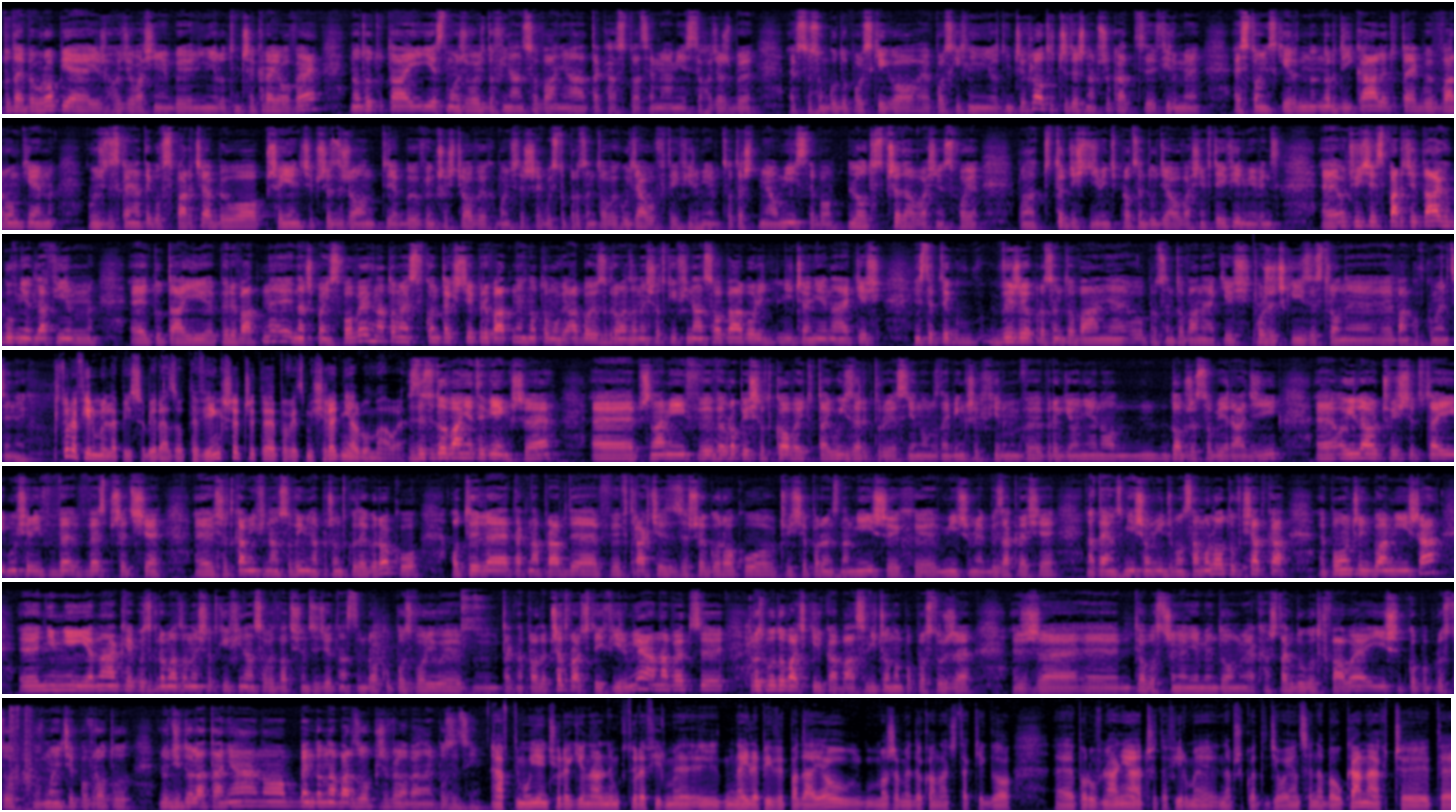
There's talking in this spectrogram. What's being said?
tutaj w Europie, jeżeli chodzi o właśnie jakby linie lotnicze krajowe, no to tutaj jest możliwość dofinansowania. Taka sytuacja miała miejsce chociażby w stosunku do polskiego, e, polskich linii lotniczych LOT, czy też na przykład firmy estońskiej Nordica, ale tutaj jakby warunkiem uzyskania tego wsparcia było przejęcie przez rząd jakby większościowych bądź też jakby stuprocentowych udziałów w tej firmie, co też miało miejsce, bo LOT sprzedał właśnie swoje ponad 49% udziału właśnie w tej firmie, więc e, oczywiście wsparcie tak, głównie dla firm e, tutaj prywatnych, znaczy państwowych, natomiast w kontekście prywatnych, no to mówię, albo zgromadzone środki finansowe, albo liczenie na jakieś niestety wyżej oprocentowane, oprocentowane jakieś pożyczki ze strony e, banków komercyjnych. Które firmy lepiej sobie radzą? Te większe, czy te powiedzmy średnie albo małe? Zdecydowanie te większe. E, przynajmniej w, w, Europie Środkowej, tutaj Wizer, który jest jedną z największych firm w, w regionie, no, dobrze sobie radzi. E, o ile oczywiście tutaj musieli we, wesprzeć się e, środkami finansowymi na początku tego roku, o tyle tak naprawdę w, w trakcie zeszłego roku, oczywiście operując na mniejszych, e, w mniejszym jakby zakresie, latając mniejszą liczbą samolotów, siatka połączeń była mniejsza. E, niemniej jednak jakby zgromadzone środki finansowe w 2019 roku pozwoliły tak naprawdę przetrwać tej firmie, a nawet y, rozbudować kilka baz. Liczono po prostu, że, że y, te obostrzenia nie będą jak aż tak długo trwałe i szybko po prostu w momencie powrotu ludzi do latania no, będą na bardzo uprzywilejowanej pozycji. A w tym ujęciu regionalnym, które firmy y, najlepiej wypadają, możemy dokonać takiego e, porównania, czy to firmy na przykład działające na Bałkanach, czy te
